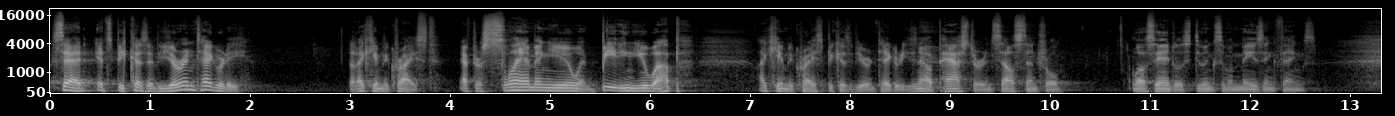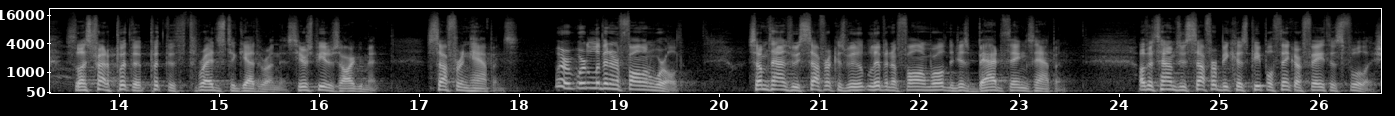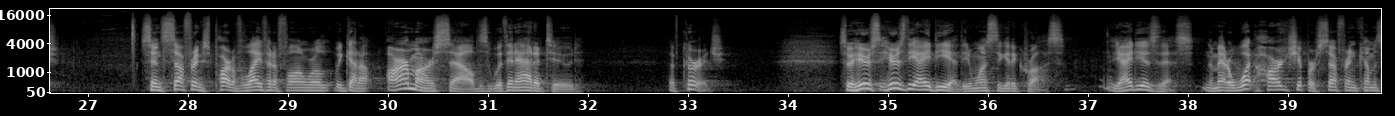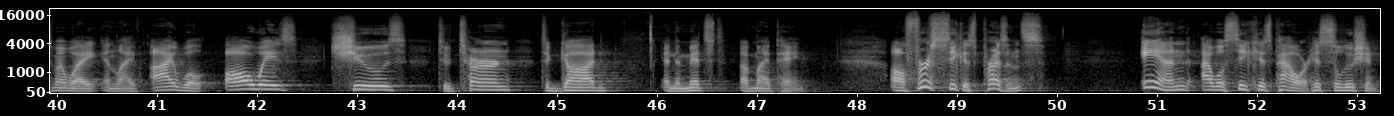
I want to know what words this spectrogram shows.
said, It's because of your integrity that I came to Christ. After slamming you and beating you up, I came to Christ because of your integrity. He's now a pastor in South Central Los Angeles doing some amazing things. So let's try to put the, put the threads together on this. Here's Peter's argument suffering happens. We're, we're living in a fallen world. Sometimes we suffer because we live in a fallen world and just bad things happen. Other times we suffer because people think our faith is foolish. Since suffering is part of life in a fallen world, we've got to arm ourselves with an attitude of courage. So here's, here's the idea that he wants to get across. The idea is this no matter what hardship or suffering comes my way in life, I will always choose to turn to God in the midst of my pain. I'll first seek his presence and I will seek his power, his solution.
